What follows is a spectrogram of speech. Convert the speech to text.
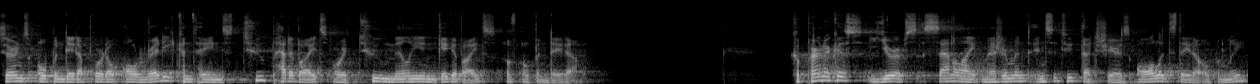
CERN's open data portal already contains 2 petabytes or 2 million gigabytes of open data. Copernicus, Europe's satellite measurement institute that shares all its data openly,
